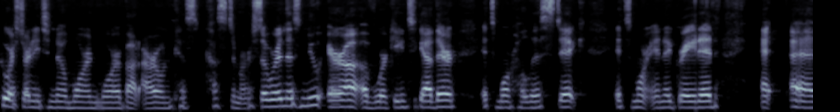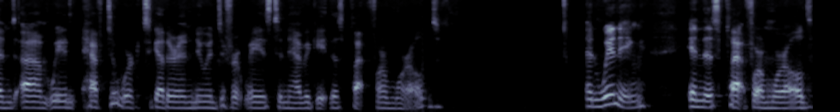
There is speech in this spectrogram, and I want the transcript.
who are starting to know more and more about our own customers. So we're in this new era of working together. It's more holistic, it's more integrated, and um, we have to work together in new and different ways to navigate this platform world. And winning in this platform world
